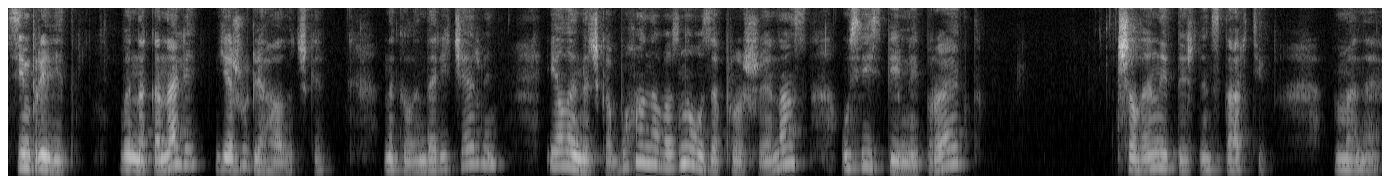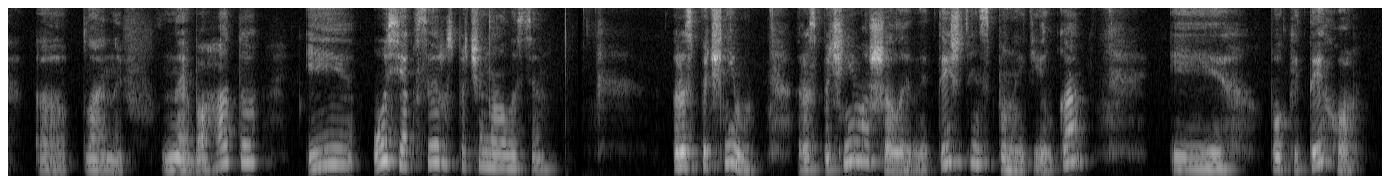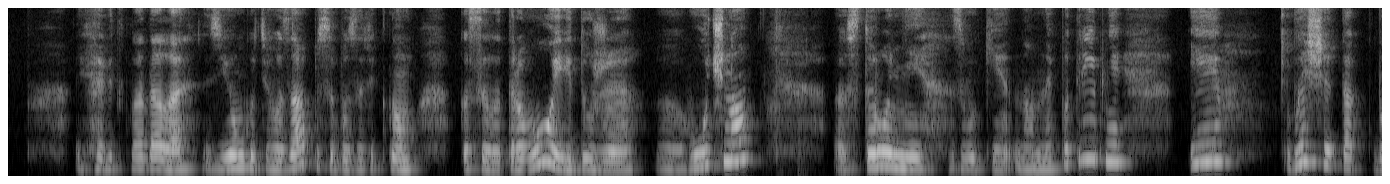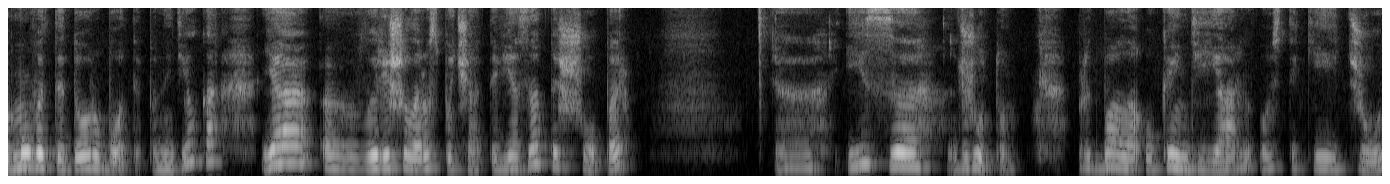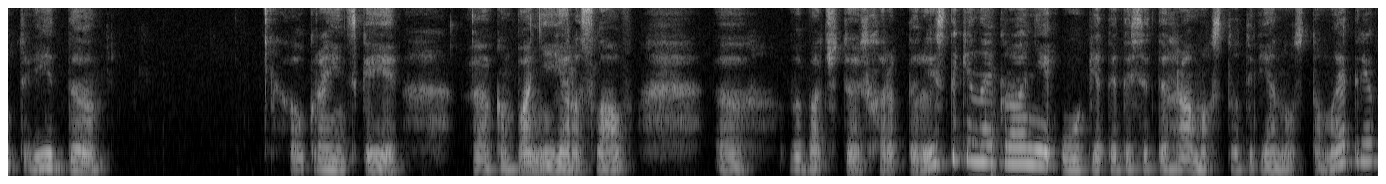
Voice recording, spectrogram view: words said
Всім привіт! Ви на каналі В'яжу для Галочки. На календарі червень. І Оленочка Буганова знову запрошує нас у свій спільний проект Шалений тиждень стартів. У мене е, планів небагато, і ось як все розпочиналося. Розпочнімо. Розпочнімо шалений тиждень з понеділка. І поки тихо, я відкладала зйомку цього запису, бо за вікном косили траву і дуже е, гучно. Е, Сторонні звуки нам не потрібні. І ближче, так би мовити, до роботи понеділка я е, вирішила розпочати в'язати шопер із джуту. Придбала у Candy Yarn ось такий джут від української е, компанії Ярослав. Е, Ви бачите характеристики на екрані у 50 грамах 190 метрів.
